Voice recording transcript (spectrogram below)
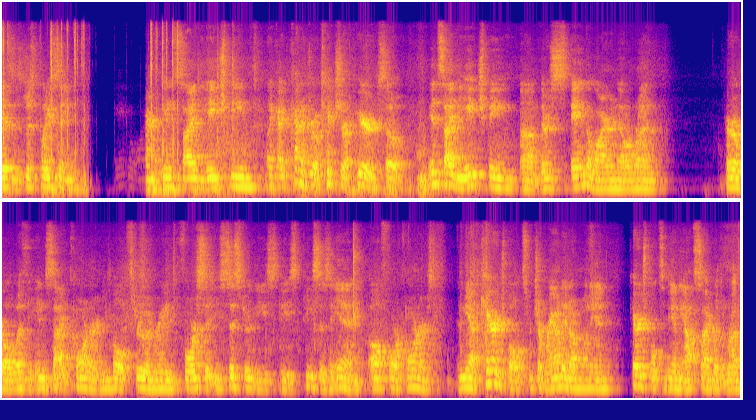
is, is just placing angle iron inside the H-beam. Like I kind of drew a picture up here, so inside the H-beam, um, there's angle iron that'll run parallel with the inside corner, and you bolt through and reinforce it. You sister these these pieces in all four corners, and you have carriage bolts, which are rounded on one end. Carriage bolts will be on the outside where the rub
